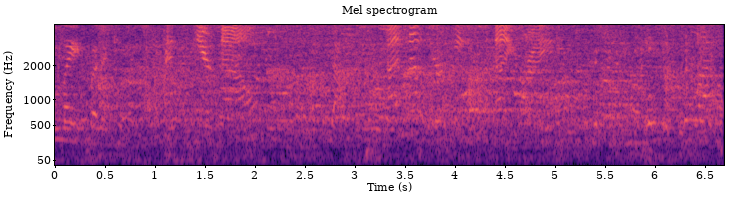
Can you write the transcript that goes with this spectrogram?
came late, but it came. It's here now? Yes. I'm not working tonight, right?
